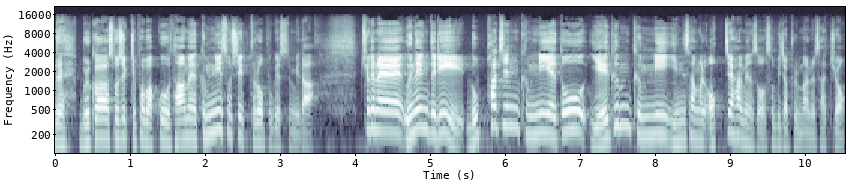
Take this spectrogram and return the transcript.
네, 물가 소식 짚어봤고 다음에 금리 소식 들어보겠습니다. 최근에 은행들이 높아진 금리에도 예금 금리 인상을 억제하면서 소비자 불만을 샀죠.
